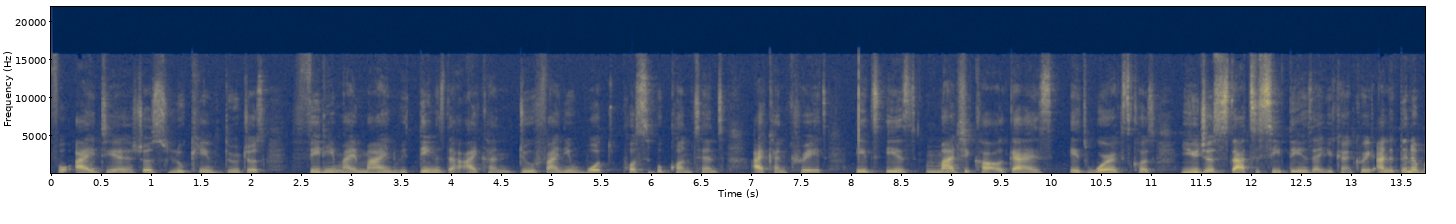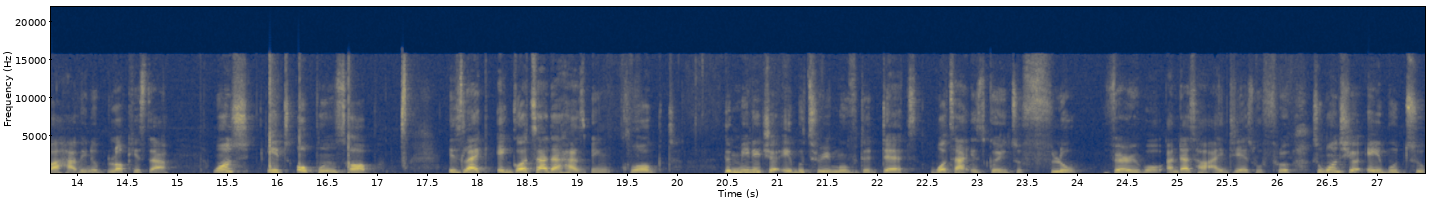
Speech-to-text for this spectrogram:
for ideas, just looking through, just feeding my mind with things that I can do, finding what possible content I can create. It is magical, guys. It works because you just start to see things that you can create. And the thing about having a block is that once it opens up, it's like a gutter that has been clogged the minute you're able to remove the dirt, water is going to flow very well. And that's how ideas will flow. So once you're able to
